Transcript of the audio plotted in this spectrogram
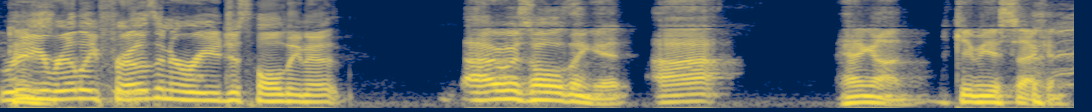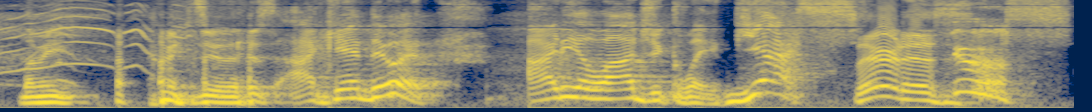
Were you really frozen or were you just holding it? I was holding it. Uh, hang on. Give me a second. Let me let me do this. I can't do it. Ideologically. Yes. There it is. Yes.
